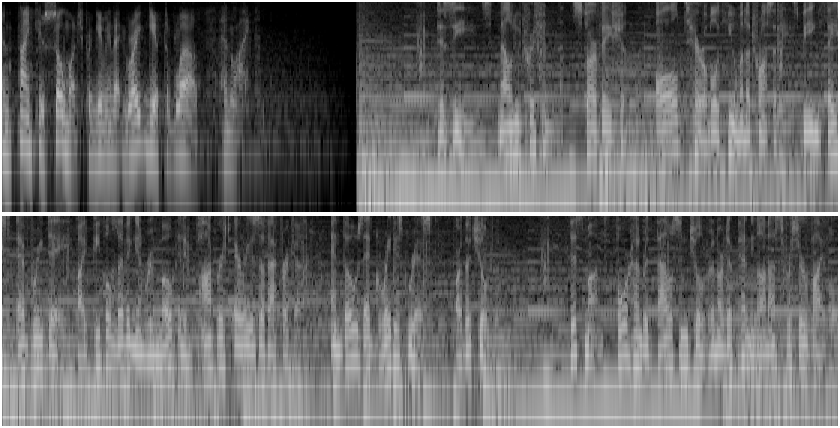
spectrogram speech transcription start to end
And thank you so much for giving that great gift of love and life. Disease, malnutrition, starvation, all terrible human atrocities being faced every day by people living in remote and impoverished areas of Africa. And those at greatest risk are the children. This month, 400,000 children are depending on us for survival.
